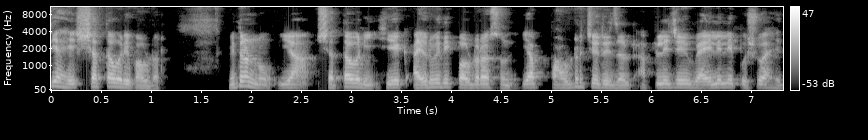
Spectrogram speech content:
ती आहे शतावरी पावडर. मित्रांनो या शतावरी ही एक आयुर्वेदिक पावडर असून या पावडरचे रिझल्ट आपले जे व्यायलेले पशु आहेत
